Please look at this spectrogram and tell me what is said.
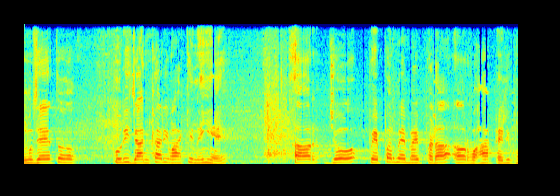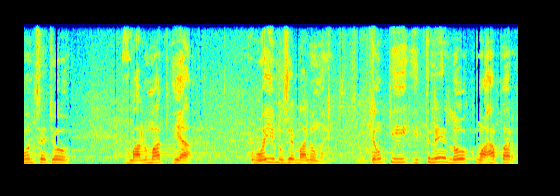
मुझे तो पूरी जानकारी वहाँ की नहीं है। और जो पेपर में मैं पढ़ा और वहाँ टेलीफोन से जो मालूम लिया, वही मुझे मालूम है। क्योंकि इतने लोग वहाँ पर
